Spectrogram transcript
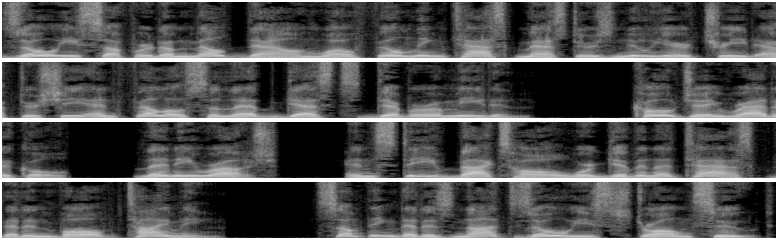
Zoe suffered a meltdown while filming Taskmaster's New Year treat after she and fellow celeb guests Deborah Meaden, Kojey Radical, Lenny Rush, and Steve Backshall were given a task that involved timing, something that is not Zoe's strong suit.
